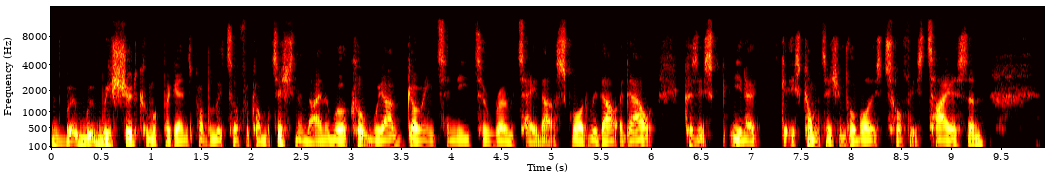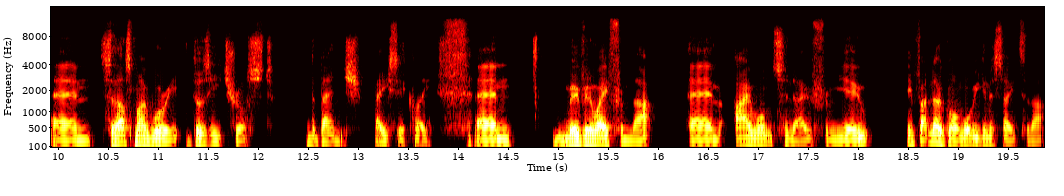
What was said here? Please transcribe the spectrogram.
we should come up against probably tougher competition than that in the World Cup. We are going to need to rotate that squad without a doubt because it's you know it's competition football. It's tough. It's tiresome. Um, so that's my worry. Does he trust the bench, basically. Um, moving away from that, um, I want to know from you. In fact, no, go on. What were you going to say to that?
